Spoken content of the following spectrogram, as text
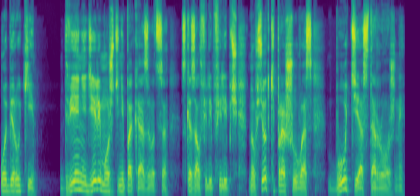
обе руки. «Две недели можете не показываться», — сказал Филипп Филиппович, «но все-таки прошу вас, будьте осторожны».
